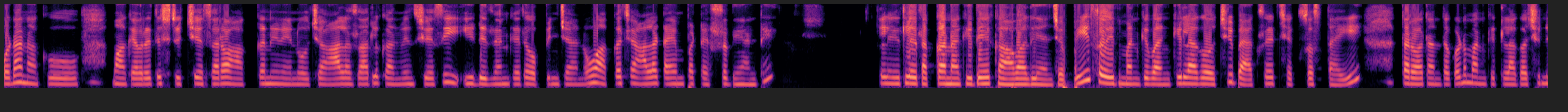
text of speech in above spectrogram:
కూడా నాకు మాకు ఎవరైతే స్టిచ్ చేశారో ఆ అక్కని నేను చాలా సార్లు కన్విన్స్ చేసి ఈ డిజైన్కి అయితే ఒప్పించాను. అక్క చాలా టైం పట్టేస్తుంది అంటే లేదు లేదు అక్క నాకు ఇదే కావాలి అని చెప్పి. సో ఇది మనకి వంకీ లాగా వచ్చి బ్యాక్ సైడ్ చెక్స్ వస్తాయి. తర్వాత అంతా కూడా మనకి ఇట్లాగా చిన్న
